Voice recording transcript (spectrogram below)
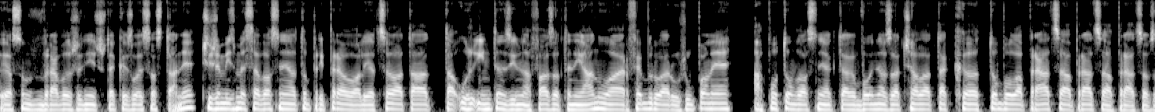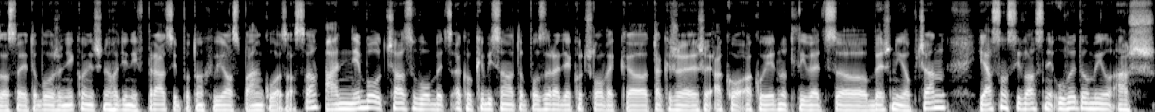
ja som vravil, že niečo také zle sa stane. Čiže my sme sa vlastne na to pripravovali a celá tá, tá už intenzívna fáza, ten január, február už úplne a potom vlastne, ak tá vojna začala, tak e, to bola práca a práca a práca v zásade. To bolo, že nekonečné hodiny v práci, potom chvíľa spánku a zasa. A nebol čas vôbec, ako keby sa na to pozerať ako človek, e, takže že ako, ako jednotlivec, e, bežný občan. Ja som si vlastne uvedomil až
